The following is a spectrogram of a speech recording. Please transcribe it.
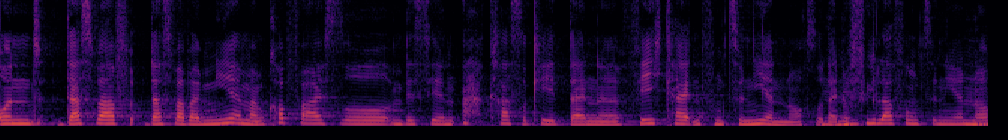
Und das war, das war bei mir, in meinem Kopf war ich so ein bisschen, ach krass, okay, deine Fähigkeiten funktionieren noch, so deine Fühler funktionieren noch.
